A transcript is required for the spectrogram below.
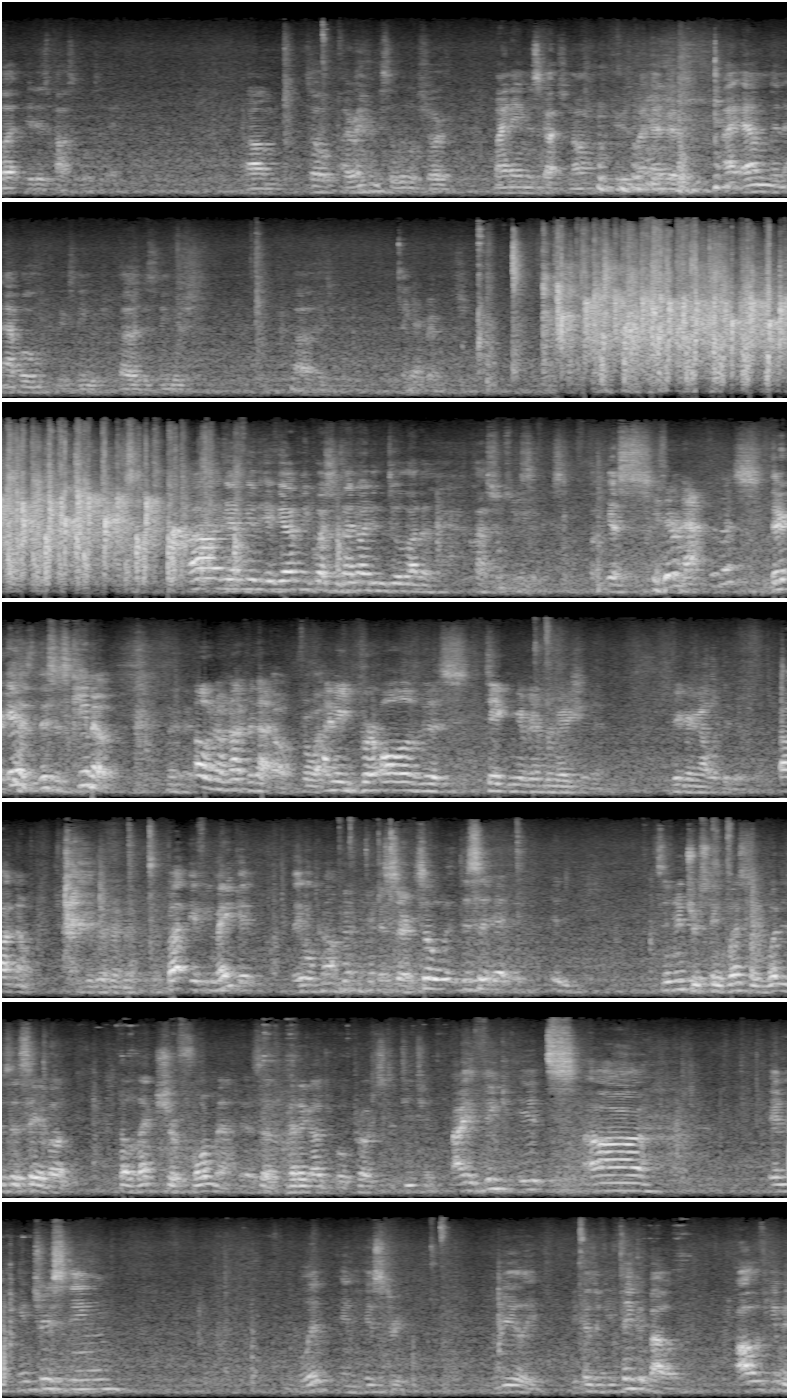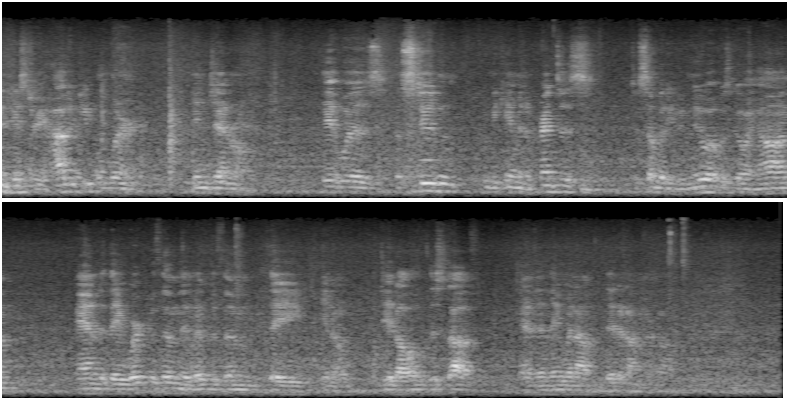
But it is possible today. Um, so I ran this a little short. My name is Scott Chanel. Here's my address. I am an Apple uh, distinguished uh, educator. Thank you very much. Uh, yeah, if you, if you have any questions, I know I didn't do a lot of classroom specific stuff, but yes. Is there an app for this? There is, this is Keynote. Oh, no, not for that. Oh, for what? I mean, for all of this taking of information and figuring out what to do. Uh, no. But if you make it, they will come. Yes, sir. So this, is- it- it- it's an interesting question. What does it say about the lecture format as a pedagogical approach to teaching? I think it's, uh, an interesting blip in history, really. Because if you think about all of human history, how do people learn in general? It was a student who became an apprentice to somebody who knew what was going on, and they worked with them, they lived with them, they, you know, did all of the stuff, and then they went out and did it on their own.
